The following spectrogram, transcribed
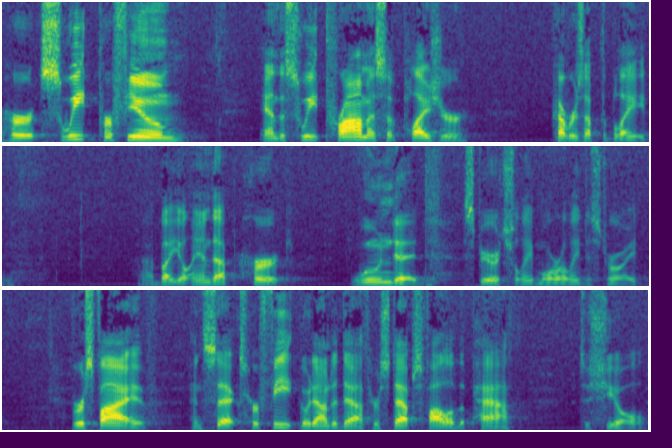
her sweet perfume and the sweet promise of pleasure covers up the blade. Uh, but you'll end up hurt, wounded, spiritually, morally destroyed. Verse 5 and 6 Her feet go down to death, her steps follow the path to Sheol.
